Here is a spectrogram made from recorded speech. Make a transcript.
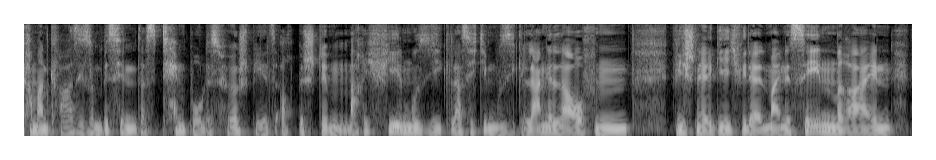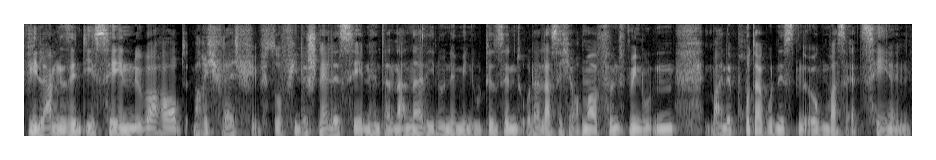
Kann man quasi so ein bisschen das Tempo des Hörspiels auch bestimmen. Mache ich viel Musik, lasse ich die Musik lange laufen, wie schnell gehe ich wieder in meine Szenen rein, wie lange sind die Szenen überhaupt, mache ich vielleicht so viele schnelle Szenen hintereinander, die nur eine Minute sind, oder lasse ich auch mal fünf Minuten meine Protagonisten irgendwas erzählen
